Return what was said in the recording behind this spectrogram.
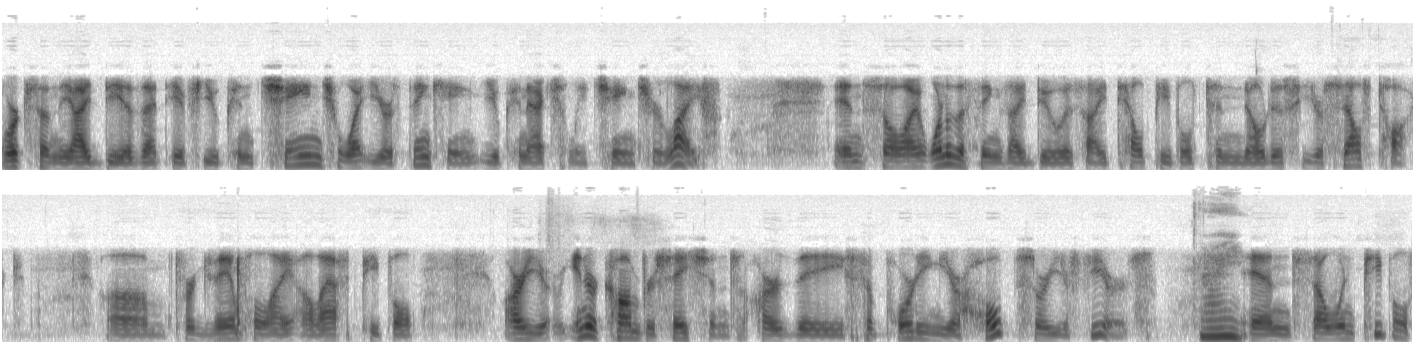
works on the idea that if you can change what you're thinking, you can actually change your life. And so, I, one of the things I do is I tell people to notice your self talk. Um, for example, I, I'll ask people, are your inner conversations are they supporting your hopes or your fears? Right. And so when people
